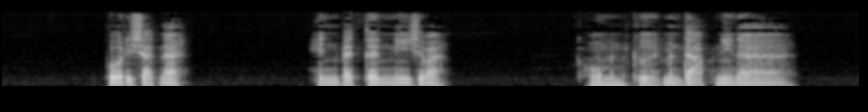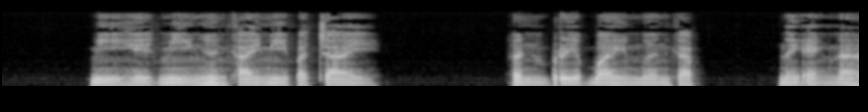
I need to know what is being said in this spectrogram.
ำบริษัทนะ เห็นแพทเทิร์นนี้ใช่ปะโอ้มันเกิดมันดับนี่นามีเหตุมีเงื่อนไขมีปัจจัย ท่านเปรียบไว้เหมือนกับในแอ่งน้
